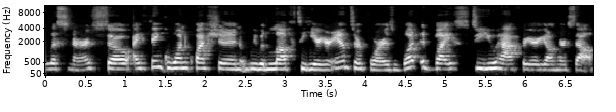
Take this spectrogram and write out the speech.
listeners. So I think one question we would love to hear your answer for is what advice do you have for your younger self?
